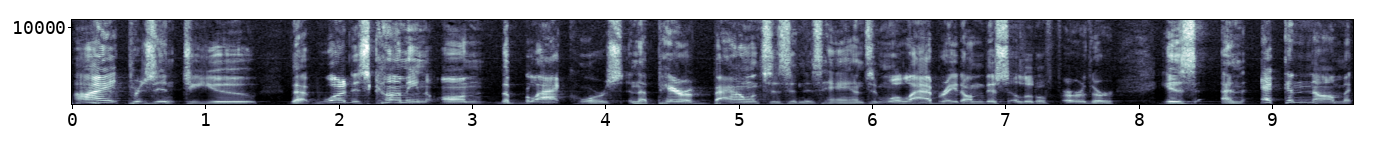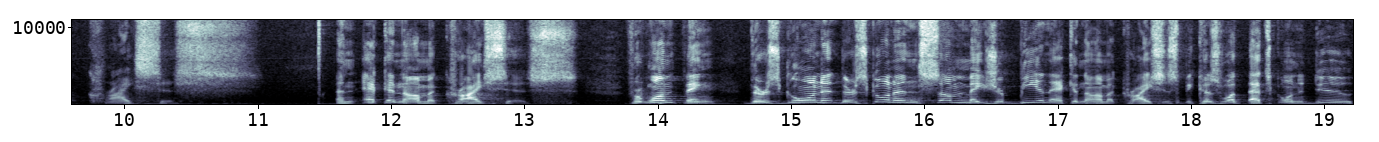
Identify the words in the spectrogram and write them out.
I present to you that what is coming on the black horse and a pair of balances in his hands, and we'll elaborate on this a little further, is an economic crisis. An economic crisis. For one thing, there's going to, there's going to in some measure be an economic crisis because what that's going to do,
